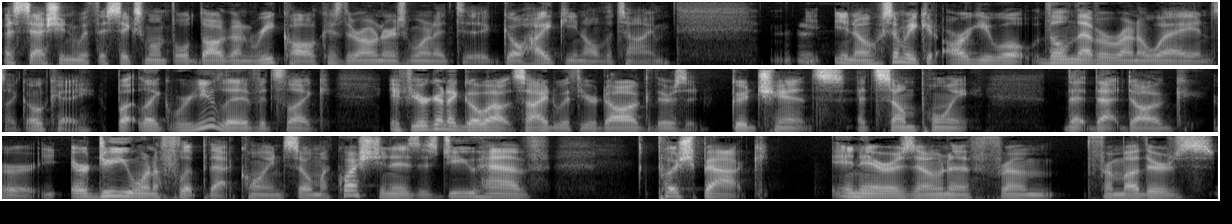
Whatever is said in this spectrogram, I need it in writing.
a session with a six month old dog on recall because their owners wanted to go hiking all the time. Mm-hmm. You know, somebody could argue, well, they'll never run away. And it's like, okay. But like where you live, it's like if you're going to go outside with your dog, there's a good chance at some point that that dog or or do you want to flip that coin? So my question is is do you have pushback in Arizona from from others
